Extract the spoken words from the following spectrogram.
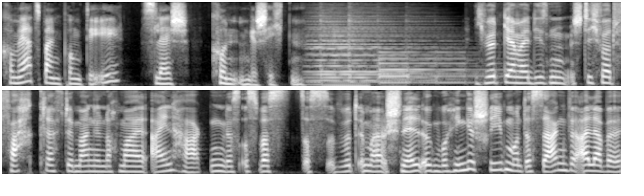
commerzbank.de/slash Kundengeschichten. Ich würde gerne bei diesem Stichwort Fachkräftemangel nochmal einhaken. Das ist was, das wird immer schnell irgendwo hingeschrieben und das sagen wir alle, aber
